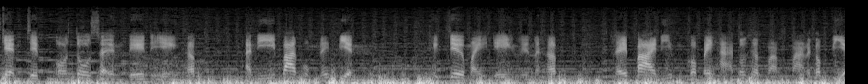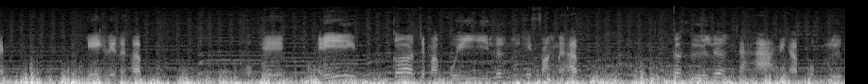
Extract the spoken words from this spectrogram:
แกนเจ็บออโต้ไซเอนเดเองครับ อันนี้บ้านผมได้เปลี่ยนเท็กเจอร์ใหม่เองเลยนะครับในป้ายนี้ผมก็ไปหาต้นฉบับมาแล้วก็เปลี่ยนเองเลยนะครับ โอเค อันนี้ก็จะมาคุยเรื่องหนึงให้ฟังนะครับ ก็คือเรื่องทหารนะครับ ผมลืม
